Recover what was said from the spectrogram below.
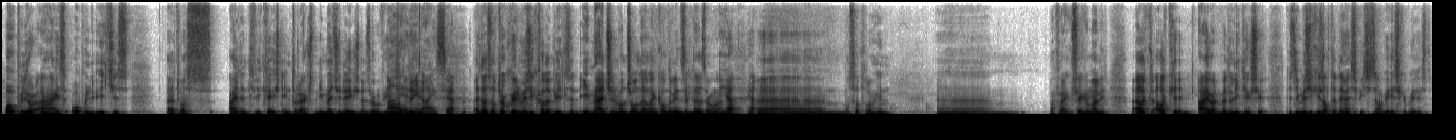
Open your eyes, open je i'tjes. Het was identification, interaction, imagination en zo'n viertal Ah, ja, die dingen. eyes, ja. En daar zat ook weer muziek van de Beatles in. Imagine van John Lennon kan erin zitten en zo. Ja, ja. Ehm, wat zat er nog in? Enfin, ik zeg het maar niet. Elke, elke i wordt met een liedje geschreven. Dus die muziek is altijd in mijn speeches aanwezig geweest.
